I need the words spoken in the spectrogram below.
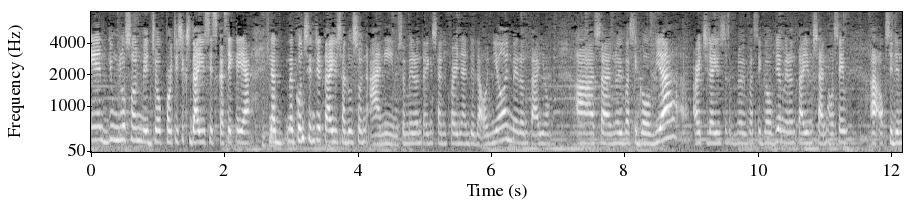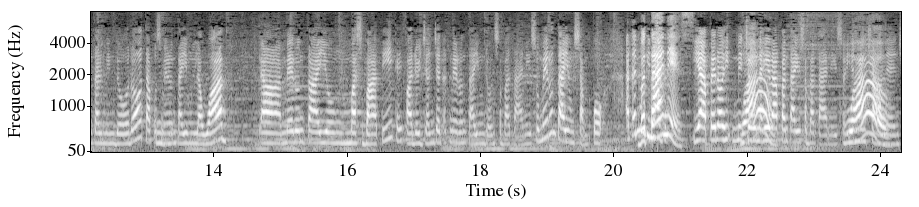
And yung Luzon, medyo 46 diocese kasi kaya nag, nag-concentrate tayo sa Luzon, anim. So meron tayong San Fernando La Union, meron tayong ah, sa Nueva Segovia, Archdiocese of Nueva Segovia, meron tayong San Jose ah, Occidental Mindoro, tapos meron tayong Lawag, ah, meron tayong Masbati kay Father Janjan at meron tayong doon sa Batanes. So meron tayong sampo. At ano Batanes? ginag- yeah, pero medyo Wow. nahirapan tayo sa Batanes. So yun yung challenge.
